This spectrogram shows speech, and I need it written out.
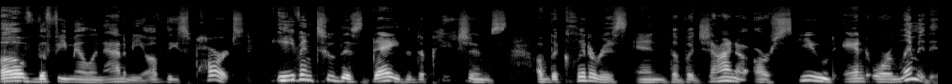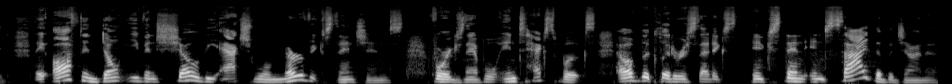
of the female anatomy of these parts, even to this day, the depictions of the clitoris and the vagina are skewed and or limited. They often don't even show the actual nerve extensions, for example, in textbooks of the clitoris that ex- extend inside the vagina.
